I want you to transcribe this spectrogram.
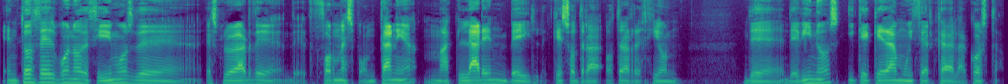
Entonces, bueno, decidimos de explorar de, forma espontánea McLaren Vale, que es otra, otra región de vinos y que queda muy cerca de la costa.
